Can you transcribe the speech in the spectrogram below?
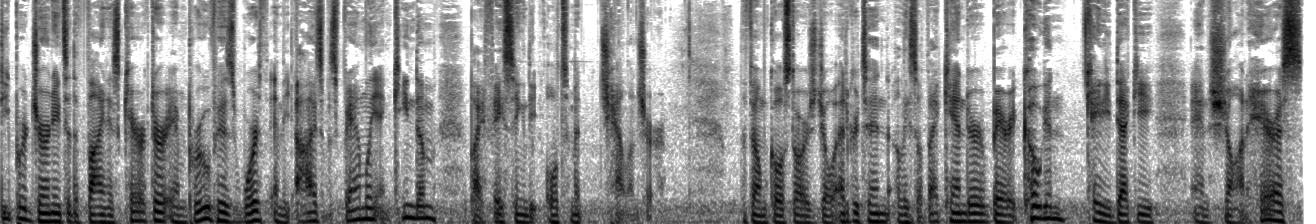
deeper journey to define his character and prove his worth in the eyes of his family and kingdom by facing the ultimate challenger. The film co-stars Joel Edgerton, Alicia Vikander, Barry Keoghan, Katie Dickie, and Sean Harris.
